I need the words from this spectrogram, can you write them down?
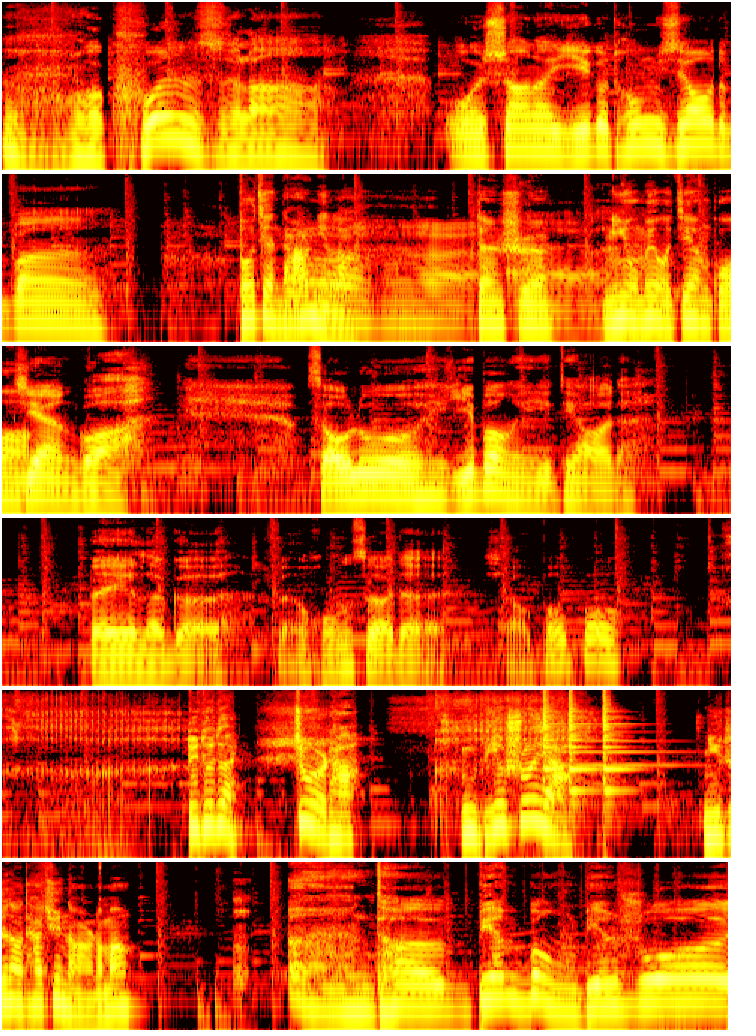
嗯，我困死了，我上了一个通宵的班，抱歉打扰你了，但是你有没有见过？见过。走路一蹦一跳的，背了个粉红色的小包包。对对对，就是他！你别睡呀！你知道他去哪儿了吗？嗯，他边蹦边说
